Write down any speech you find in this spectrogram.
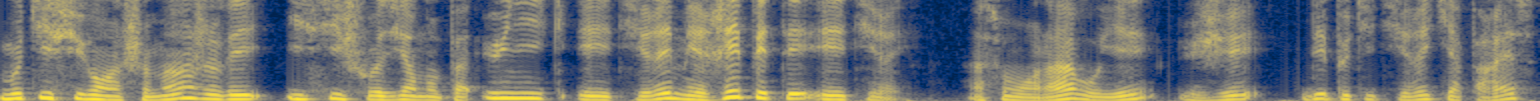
Motif suivant un chemin, je vais ici choisir non pas unique et étiré, mais répéter et étirer. À ce moment-là, vous voyez, j'ai des petits tirés qui apparaissent.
